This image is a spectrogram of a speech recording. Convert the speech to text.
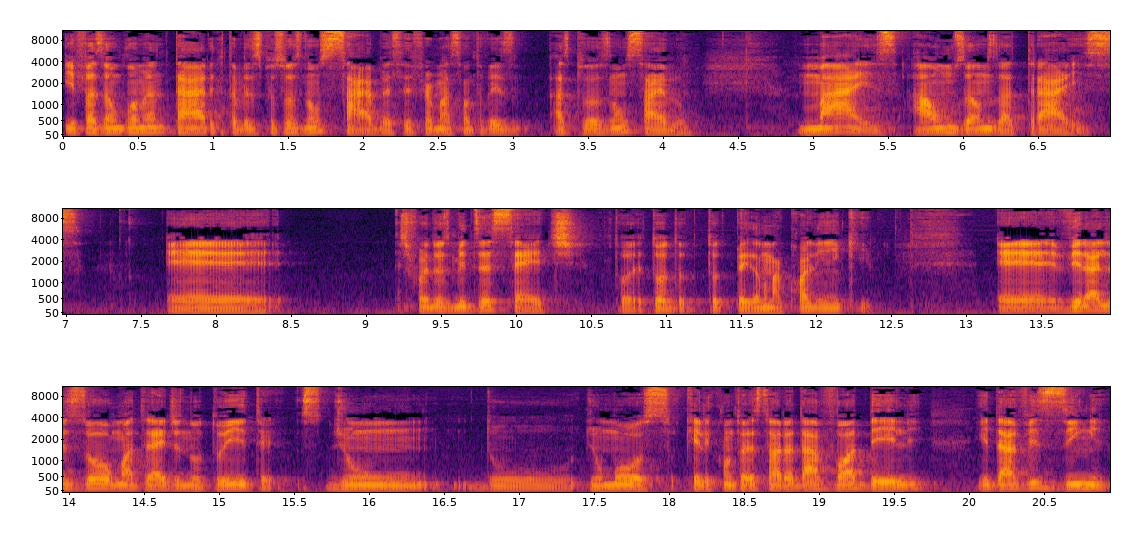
e fazer um comentário que talvez as pessoas não saibam. Essa informação talvez as pessoas não saibam. Mas, há uns anos atrás, é, acho que foi em 2017, tô, tô, tô pegando uma colinha aqui, é, viralizou uma thread no Twitter de um, do, de um moço que ele contou a história da avó dele e da vizinha.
